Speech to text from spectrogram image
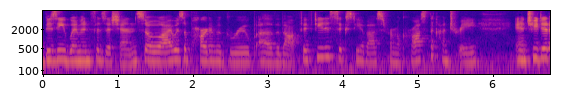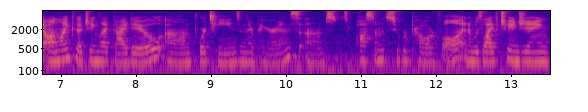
busy women physicians. So I was a part of a group of about 50 to 60 of us from across the country. And she did online coaching like I do um, for teens and their parents. Um, it's awesome, it's super powerful, and it was life changing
